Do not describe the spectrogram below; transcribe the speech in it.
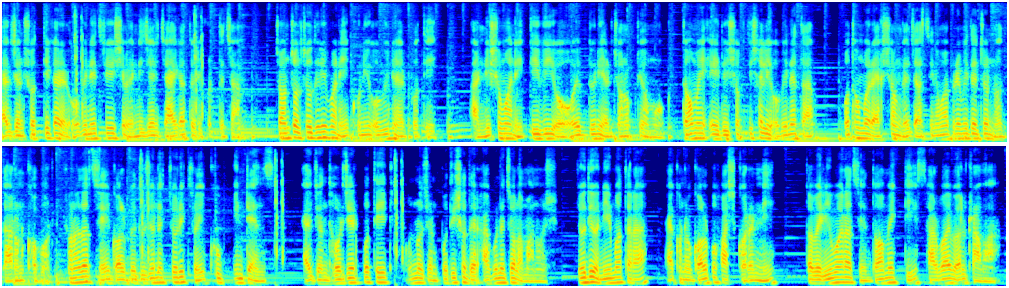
একজন সত্যিকারের অভিনেত্রী হিসেবে নিজের জায়গা তৈরি করতে চান। চঞ্চল চৌধুরী মানে খুনি অভিনয়ের প্রতীক, আর নিশো মানে টিভি ও ওয়েব দুনিয়ার জনপ্রিয় মুখ। দমে এই দুই শক্তিশালী অভিনেতা প্রথমবার একসঙ্গে যা সিনেমা প্রেমীদের জন্য দারুণ খবর। শোনা যাচ্ছে, গল্পে দুজনের চরিত্রই খুব ইন্টেন্স একজন ধৈর্যের প্রতীক, অন্যজন প্রতিশোধের আগুনে চলা মানুষ। যদিও নির্মাতারা এখনও গল্প ফাঁস করেননি, তবে রিমার আছে দম একটি সার্ভাইভাল ড্রামা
